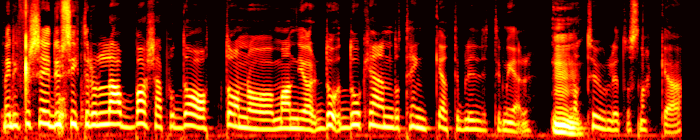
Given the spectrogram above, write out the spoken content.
Men i och för sig, du sitter och labbar så på datorn och man gör, då, då kan jag ändå tänka att det blir lite mer Mm. naturligt att snacka.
